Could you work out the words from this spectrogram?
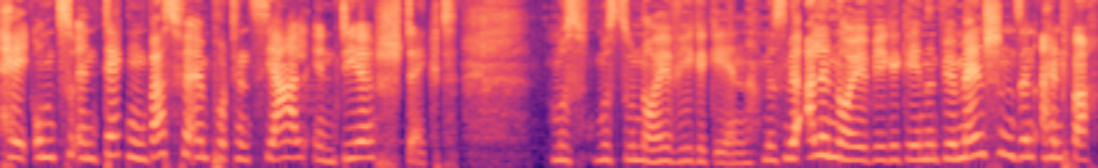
Hey, um zu entdecken, was für ein Potenzial in dir steckt, musst, musst du neue Wege gehen. Müssen wir alle neue Wege gehen. Und wir Menschen sind einfach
